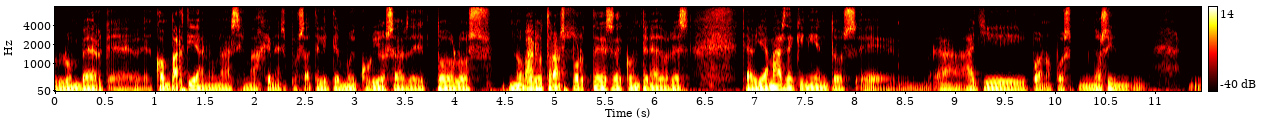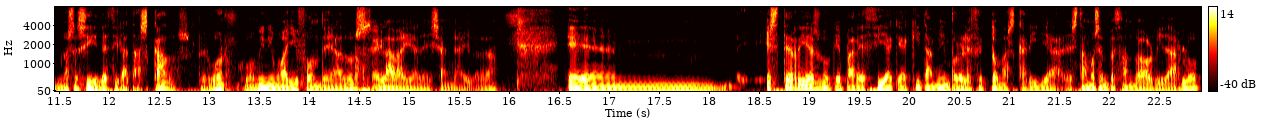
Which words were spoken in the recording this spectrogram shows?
Bloomberg eh, compartían unas imágenes por satélite muy curiosas de todos los, transportes de contenedores, que había más de 500 eh, allí, bueno, pues no sé, no sé si decir atascados, pero bueno, como mínimo allí fondeados en la bahía de Shanghái, ¿verdad? Em, este riesgo que parecía que aquí también por el efecto mascarilla estamos empezando a olvidarlo,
